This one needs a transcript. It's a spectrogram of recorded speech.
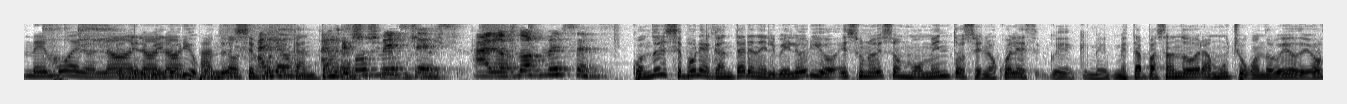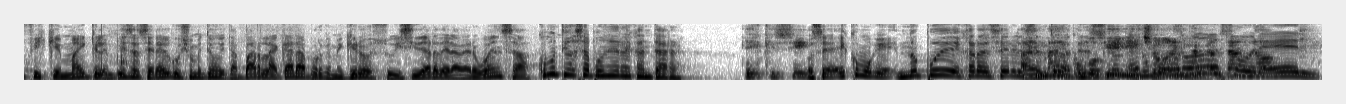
me muero. No, En el no, no, velorio, cuando él se pone a los, cantar. los Eso dos sí meses, a los dos meses. Cuando él se pone a cantar en el velorio, es uno de esos momentos en los cuales eh, que me, me está pasando ahora mucho cuando veo The Office que Michael empieza a hacer algo y yo me tengo que tapar la cara porque me quiero suicidar de la vergüenza. ¿Cómo te vas a poner a cantar? Es que sí. O sea, es como que no puede dejar de ser el Además, centro de como que atención. el chabón está cantando. sobre él.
